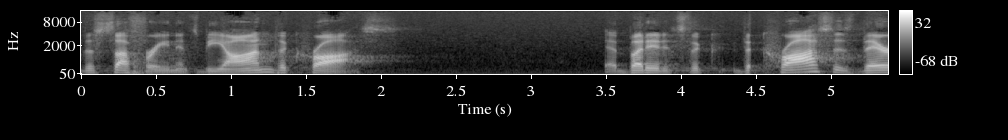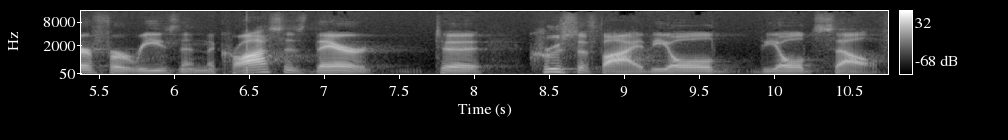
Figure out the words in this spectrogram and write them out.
the suffering. It's beyond the cross. But it's the the cross is there for a reason. The cross is there to crucify the old the old self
